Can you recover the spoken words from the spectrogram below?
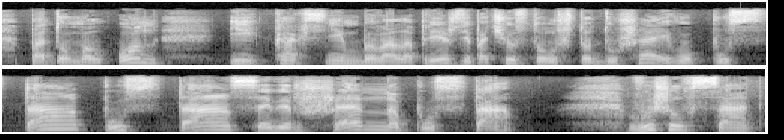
— подумал он, и, как с ним бывало прежде, почувствовал, что душа его пуста, пуста, совершенно пуста. Вышел в сад.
